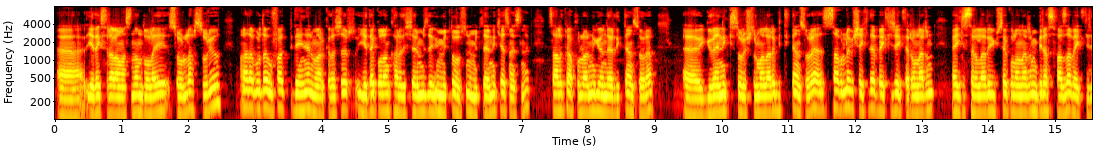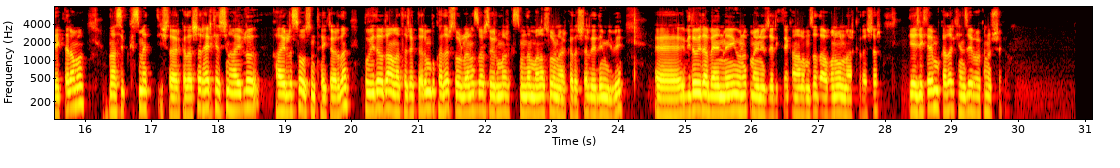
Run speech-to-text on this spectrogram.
e, yedek sıralamasından dolayı sorular soruyor. Bana da burada ufak bir değinelim arkadaşlar. Yedek olan kardeşlerimiz de ümitli olsun, ümitlerini kesmesinler. Sağlık raporlarını gönderdikten sonra e, güvenlik soruşturmaları bittikten sonra sabırlı bir şekilde bekleyecekler. Onların belki sıraları yüksek olanların biraz fazla bekleyecekler ama nasip kısmet işte arkadaşlar. Herkes için hayırlı hayırlısı olsun tekrardan. Bu videoda anlatacaklarım bu kadar. Sorularınız varsa yorumlar kısmından bana sorun arkadaşlar. Dediğim gibi e, videoyu da beğenmeyi unutmayın. Özellikle kanalımıza da abone olun arkadaşlar. Diyeceklerim bu kadar. Kendinize iyi bakın. Hoşçakalın.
